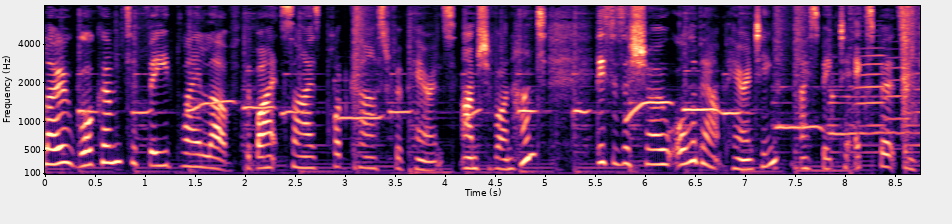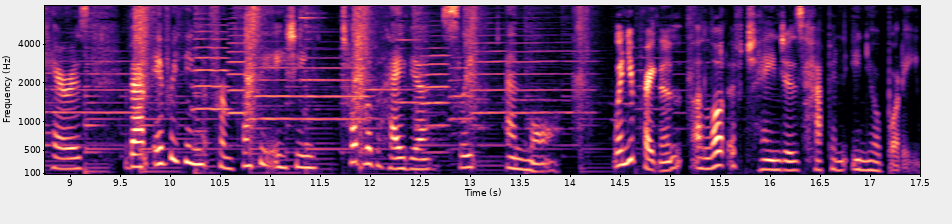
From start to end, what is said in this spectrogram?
Hello, welcome to Feed, Play, Love, the bite sized podcast for parents. I'm Siobhan Hunt. This is a show all about parenting. I speak to experts and carers about everything from fussy eating, toddler behaviour, sleep, and more. When you're pregnant, a lot of changes happen in your body.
